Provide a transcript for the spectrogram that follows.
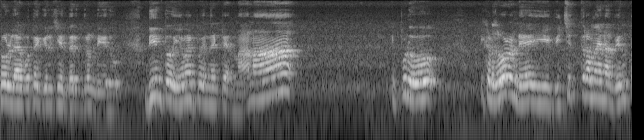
తోడు లేకపోతే గెలిచే దరిద్రం లేదు. దీంతో ఏమైపోయిందంటే నానా ఇప్పుడు ఇక్కడ చూడండి ఈ విచిత్రమైన వింత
